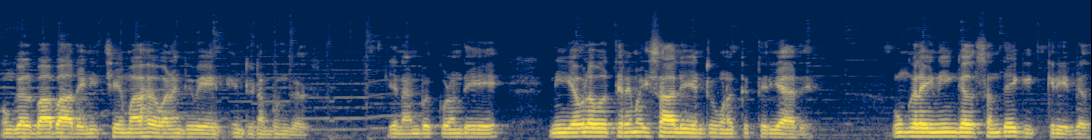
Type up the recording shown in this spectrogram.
உங்கள் பாபா அதை நிச்சயமாக வழங்குவேன் என்று நம்புங்கள் என் அன்பு குழந்தையே நீ எவ்வளவு திறமைசாலி என்று உனக்கு தெரியாது உங்களை நீங்கள் சந்தேகிக்கிறீர்கள்.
